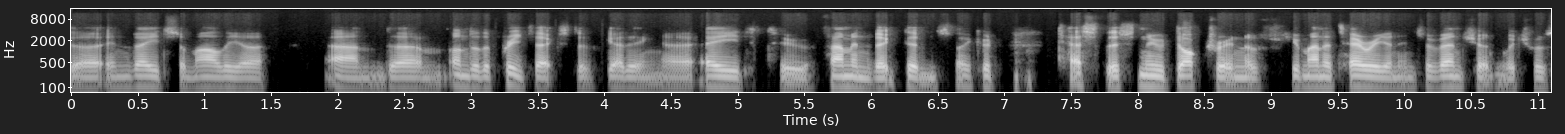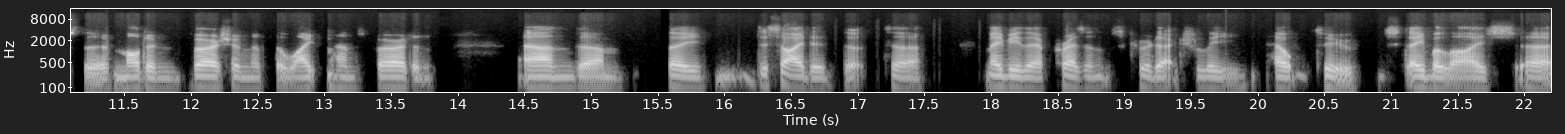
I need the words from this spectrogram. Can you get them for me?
uh, invade Somalia and um, under the pretext of getting uh, aid to famine victims, they could test this new doctrine of humanitarian intervention, which was the modern version of the white man's burden. And um, they decided that uh, maybe their presence could actually help to stabilize uh,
